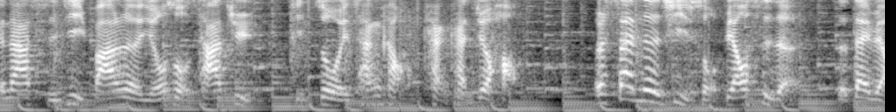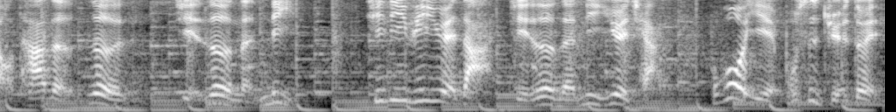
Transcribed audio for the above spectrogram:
跟它实际发热有所差距，仅作为参考看看就好。而散热器所标示的，则代表它的热解热能力，TDP 越大，解热能力越强。不过也不是绝对，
